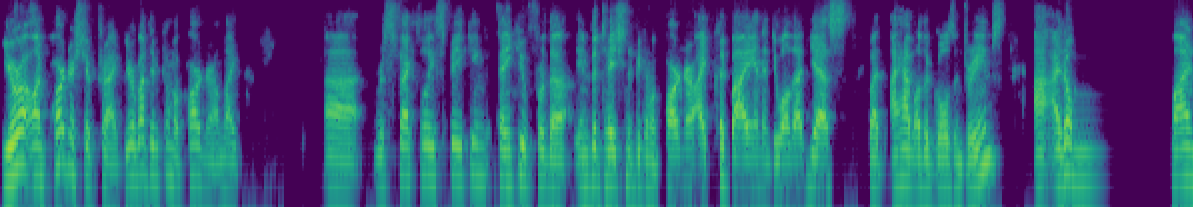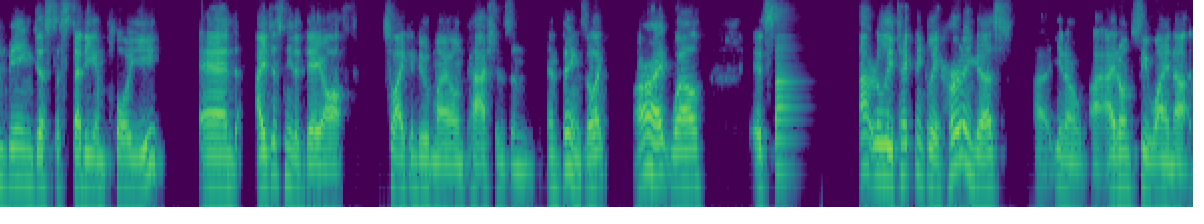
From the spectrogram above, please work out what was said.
You're on partnership track. You're about to become a partner. I'm like uh, respectfully speaking thank you for the invitation to become a partner. I could buy in and do all that yes but i have other goals and dreams. I, I don't mind being just a steady employee and I just need a day off so I can do my own passions and, and things. They're like, all right, well, it's not, not really technically hurting us. Uh, you know, I, I don't see why not.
